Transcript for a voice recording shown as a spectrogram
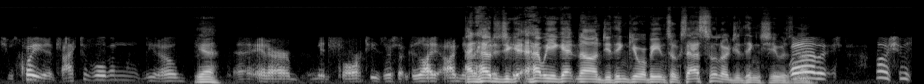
she was quite an attractive woman. You know, Yeah. uh, in her mid forties or something. Because I, I'm And how did you get? How were you getting on? Do you think you were being successful, or do you think she was? not? Well, oh, she was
